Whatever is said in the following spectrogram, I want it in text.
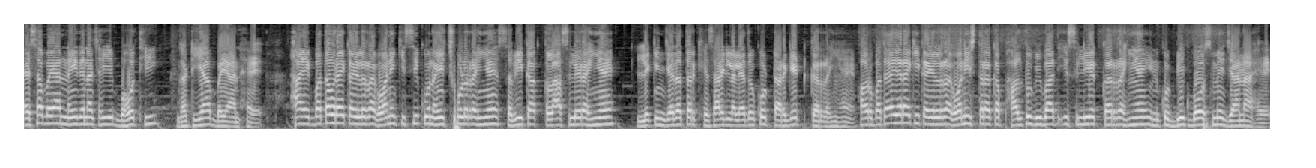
ऐसा बयान नहीं देना चाहिए, बहुत ही घटिया बयान है। हाँ एक बात और है, कैलाश राघवानी किसी को नहीं छोड़ रही है, सभी का क्लास ले रही है, लेकिन ज़्यादातर खेसारी लाल यादव को टारगेट कर रही हैं। और बताया जा रहा है कि कैलाश राघवानी इस तरह का फालतू विवाद इसलिए कर रही हैं, इनको बिग बॉस में जाना है।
